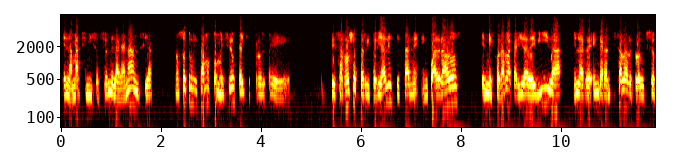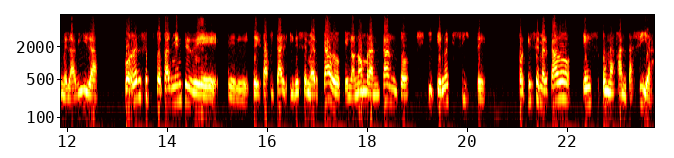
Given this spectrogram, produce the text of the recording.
en la maximización de la ganancia. Nosotros estamos convencidos que hay eh, desarrollos territoriales que están encuadrados en mejorar la calidad de vida, en, la, en garantizar la reproducción de la vida, correrse totalmente de, del, del capital y de ese mercado que lo nombran tanto y que no existe, porque ese mercado es una fantasía.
